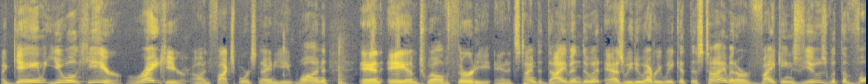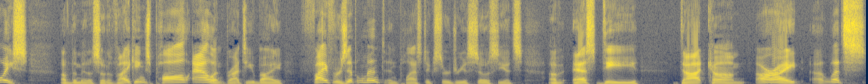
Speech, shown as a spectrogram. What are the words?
A game you will hear right here on Fox Sports 98.1 and AM 1230. And it's time to dive into it as we do every week at this time in our Vikings views with the voice of the Minnesota Vikings, Paul Allen, brought to you by Pfeiffer's Implement and Plastic Surgery Associates of SD.com. All right, uh, let's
